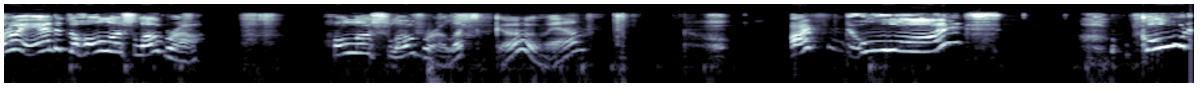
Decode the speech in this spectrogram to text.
Oh no, and it's a Holo Slowbro. Holo Slowbro. Let's go, man. I've what? Gold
